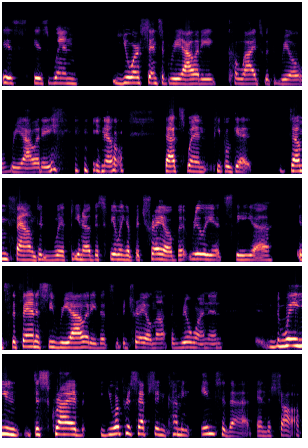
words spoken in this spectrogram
is is when your sense of reality collides with real reality you know? That's when people get dumbfounded with you know this feeling of betrayal but really it's the uh it's the fantasy reality that's the betrayal not the real one. And the way you describe your perception coming into that and the shock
